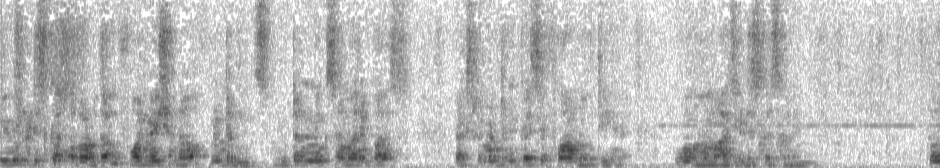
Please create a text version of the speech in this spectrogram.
we will discuss about the formation of Newton rings Newton rings हमारे पास एक्सपेरिमेंटली कैसे फॉर्म होती है, वो हम आज डिस्कस करेंगे। तो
